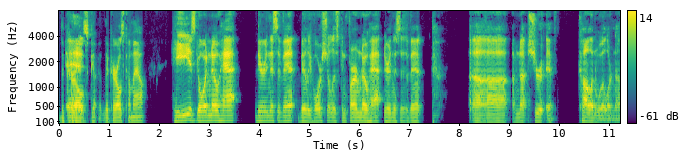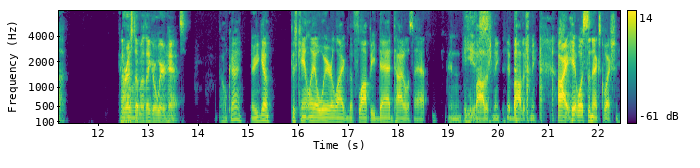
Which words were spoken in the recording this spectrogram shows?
the curls, the curls come out. He is going no hat during this event. Billy Horschel is confirmed no hat during this event. Uh, I'm not sure if Collin will or not. The rest of oh. them, I think, are wearing hats. Okay, there you go. Because Cantlay will wear like the floppy dad Titleist hat, and it bothers me. It bothers me. All right, hit. What's the next question?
